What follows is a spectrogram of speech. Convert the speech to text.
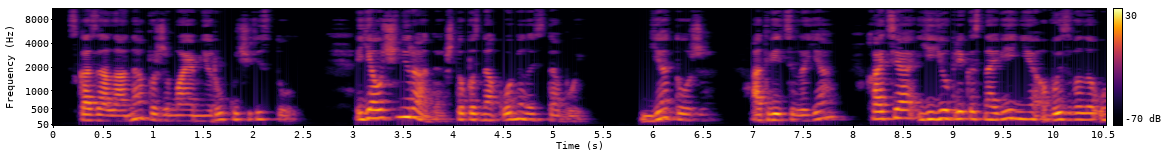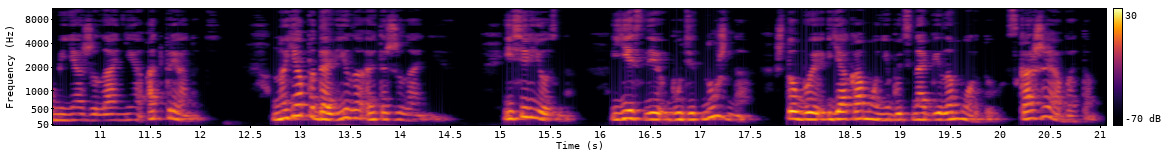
– сказала она, пожимая мне руку через стол. «Я очень рада, что познакомилась с тобой». «Я тоже», – ответила я, хотя ее прикосновение вызвало у меня желание отпрянуть. Но я подавила это желание. И серьезно, если будет нужно, чтобы я кому-нибудь набила морду, скажи об этом.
